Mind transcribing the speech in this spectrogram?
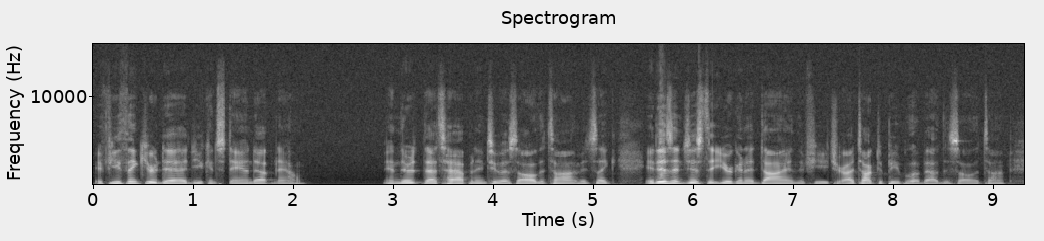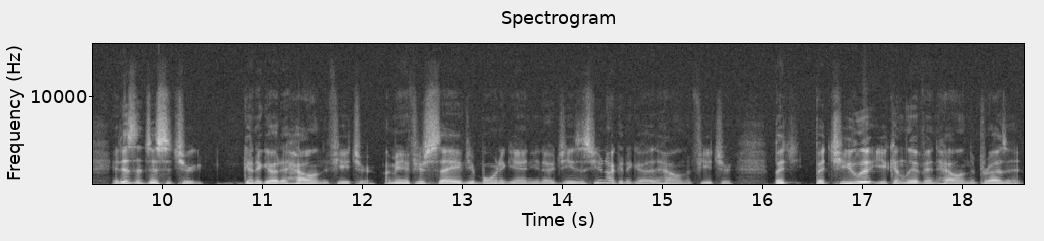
if you think you're dead, you can stand up now." And there, that's happening to us all the time. It's like it isn't just that you're going to die in the future. I talk to people about this all the time. It isn't just that you're going to go to hell in the future. I mean, if you're saved, you're born again, you know Jesus, you're not going to go to hell in the future. But but you li- you can live in hell in the present.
